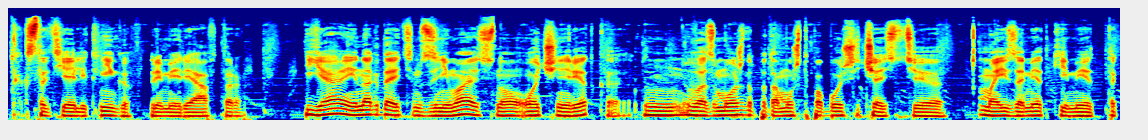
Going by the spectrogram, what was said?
как статья или книга в примере автора. Я иногда этим занимаюсь, но очень редко. Возможно, потому что по большей части мои заметки имеют так,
